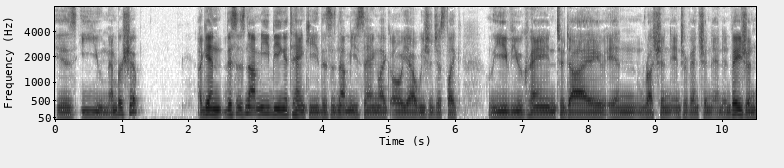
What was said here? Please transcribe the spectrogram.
is EU membership. Again, this is not me being a tankie. This is not me saying, like, oh, yeah, we should just like leave Ukraine to die in Russian intervention and invasion.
